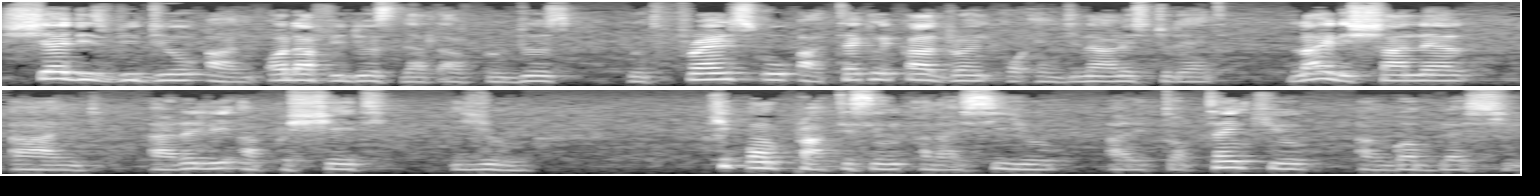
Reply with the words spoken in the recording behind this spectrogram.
Share this video and other videos that i've produced with friends who are technical drawing or engineering students. Like the channel and i really appreciate you. Keep on practicing and i see you at the top thank you and god bless you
